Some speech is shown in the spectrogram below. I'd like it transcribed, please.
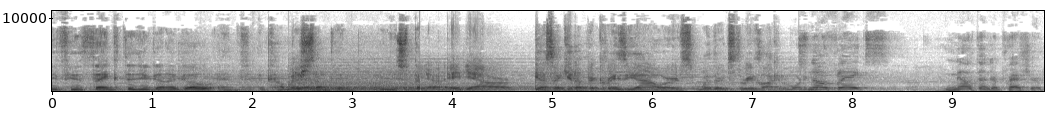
If you think that you're gonna go and accomplish something really special, you know, 80 hour. Yes, I get up at crazy hours, whether it's 3 o'clock in the morning. Snowflakes melt under pressure.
